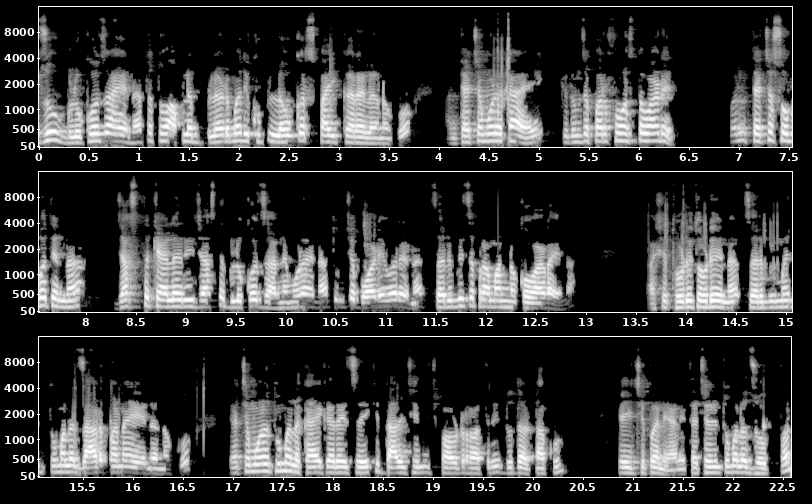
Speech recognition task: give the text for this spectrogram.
जो ग्लुकोज आहे ना तर तो आपल्या ब्लडमध्ये खूप लवकर स्पाईक करायला नको. आणि त्याच्यामुळे काय आहे की तुमचा परफॉर्मन्स तर वाढेल. पण त्याच्यासोबत आहे ना जास्त कॅलरी जास्त ग्लुकोज झाल्यामुळे आहे ना तुमच्या बॉडीवर आहे ना चरबीचं प्रमाण नको वाढायला. अशी थोडी थोडी आहे ना चरबीमध्ये तुम्हाला जाडपणा यायला नको. त्याच्यामुळे तुम्हाला काय करायचं आहे की दालचिनीची पावडर रात्री दुधात टाकून प्यायची पण आहे. आणि त्याच्याने तुम्हाला झोप पण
